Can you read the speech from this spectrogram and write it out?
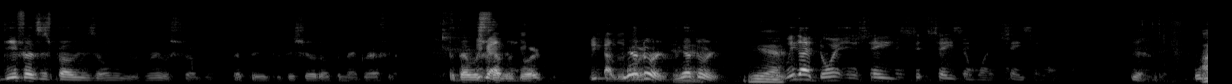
Defense is probably his only real struggle that they that they showed up in that graphic. But that We was got fun. Lou Dort. We got Lou We got Dort. Dort. We got Yeah. Dort. Yeah. We got Dort and Shai, Shai someone. Shai someone. We'll be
